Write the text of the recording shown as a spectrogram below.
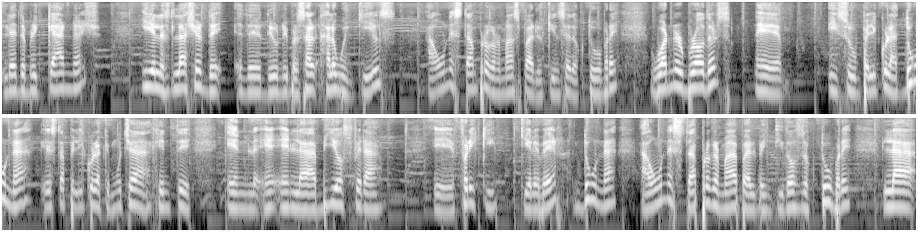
Let the Carnage y el slasher de, de, Universal Halloween Kills aún están programadas para el 15 de octubre. Warner Brothers eh, y su película Duna, esta película que mucha gente en, la biosfera eh, friki quiere ver, Duna aún está programada para el 22 de octubre. La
